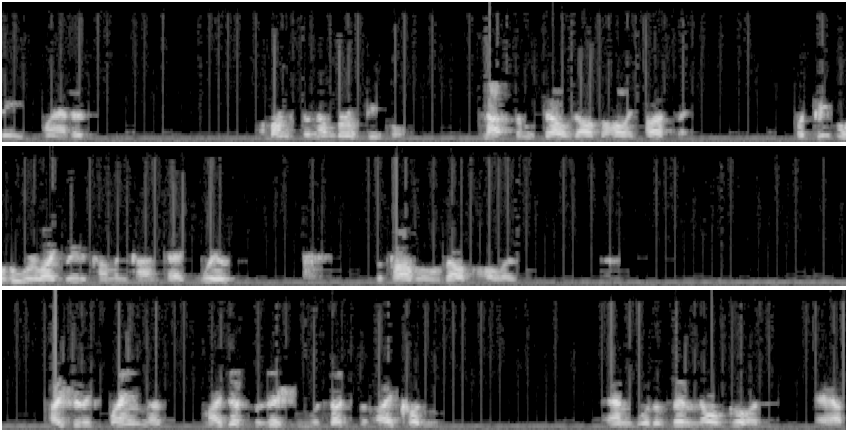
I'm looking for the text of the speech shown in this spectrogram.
seed planted amongst a number of people, not themselves alcoholic prospects, but people who were likely to come in contact with the problem of alcoholism. I should explain that my disposition was such that I couldn't and would have been no good at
